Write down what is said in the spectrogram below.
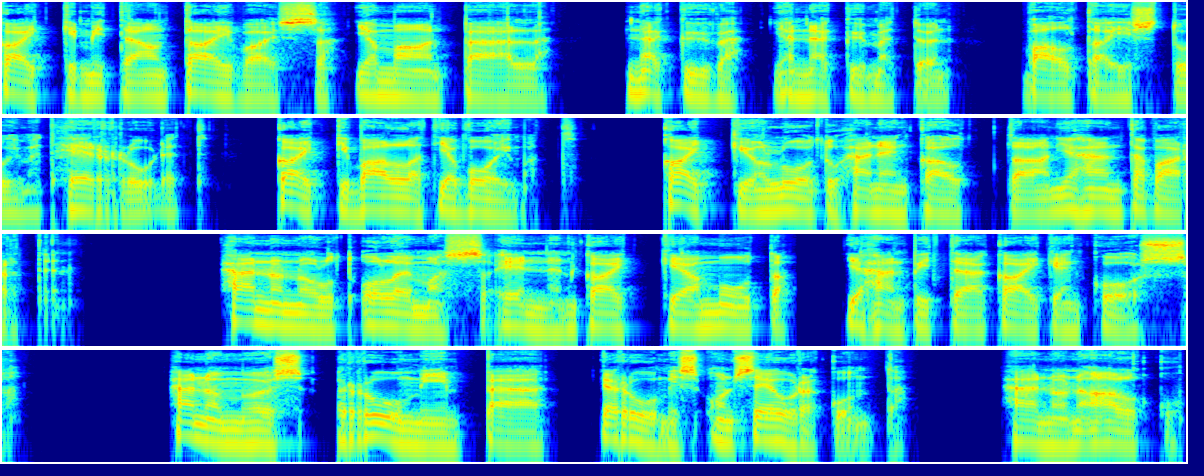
kaikki mitä on taivaissa ja maan päällä, näkyvä ja näkymätön, valtaistuimet, herruudet, kaikki vallat ja voimat. Kaikki on luotu hänen kauttaan ja häntä varten. Hän on ollut olemassa ennen kaikkea muuta ja hän pitää kaiken koossa. Hän on myös ruumiin pää ja ruumis on seurakunta. Hän on alku.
